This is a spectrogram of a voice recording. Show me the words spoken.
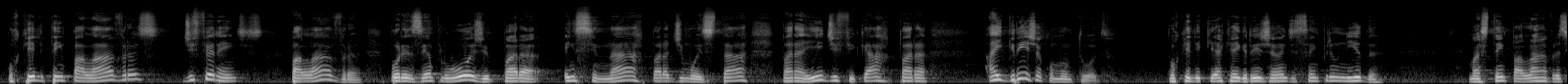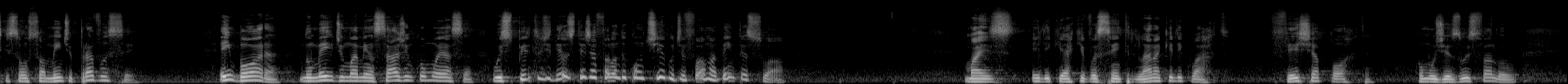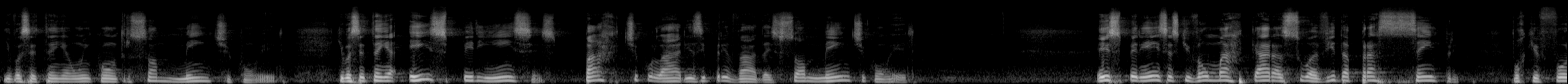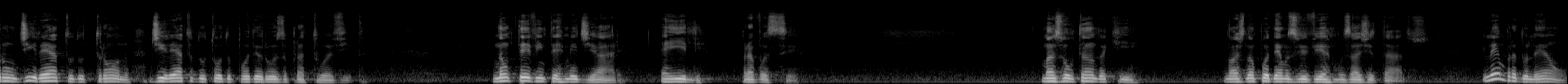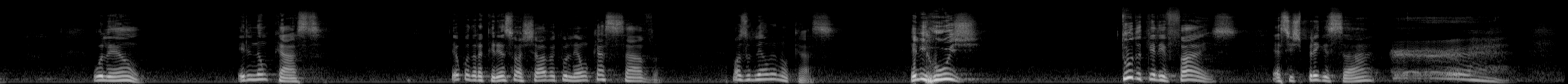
Porque Ele tem palavras diferentes. Palavra, por exemplo, hoje, para ensinar, para demonstrar, para edificar, para a igreja como um todo. Porque Ele quer que a igreja ande sempre unida. Mas tem palavras que são somente para você. Embora, no meio de uma mensagem como essa, o Espírito de Deus esteja falando contigo de forma bem pessoal. Mas Ele quer que você entre lá naquele quarto, feche a porta, como Jesus falou, e você tenha um encontro somente com Ele. Que você tenha experiências particulares e privadas somente com Ele. Experiências que vão marcar a sua vida para sempre porque foram direto do trono, direto do Todo-Poderoso para a tua vida. Não teve intermediário, é Ele para você. Mas voltando aqui, nós não podemos vivermos agitados. Lembra do leão? O leão, ele não caça. Eu, quando era criança, eu achava que o leão caçava. Mas o leão não caça. Ele ruge. Tudo que ele faz é se espreguiçar.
